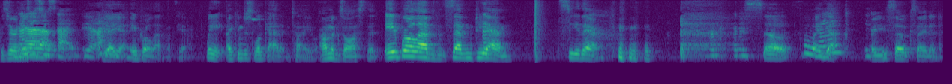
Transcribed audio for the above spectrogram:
Is there an That's April? what she said. Yeah. Yeah, yeah, April 11th. Yeah. Wait, I can just look at it and tell you. I'm exhausted. April 11th at 7 p.m. See you there. Okay. so, oh my god, you. are you so excited?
